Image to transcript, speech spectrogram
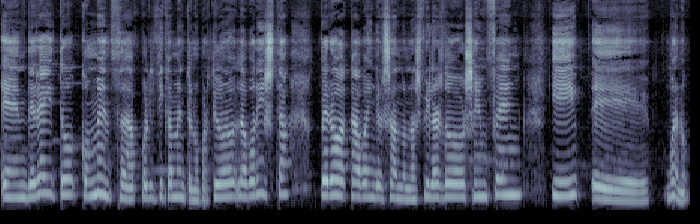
en Dereito, comeza políticamente no Partido Laborista, pero acaba ingresando nas filas do Senfen e... Eh, eh, bueno,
